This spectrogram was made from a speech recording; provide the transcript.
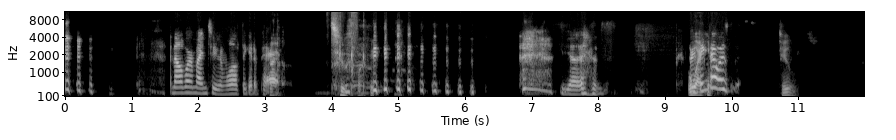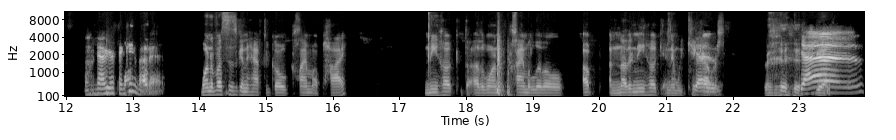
and I'll wear mine too, and we'll have to get a pair. right. Too funny. yes. Ooh, I I think could that was too. oh now you're thinking about it. One of us is gonna have to go climb up high, knee hook. The other one climb a little up, another knee hook, and then we kick our. Yes. Yes.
